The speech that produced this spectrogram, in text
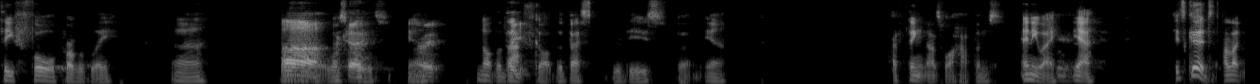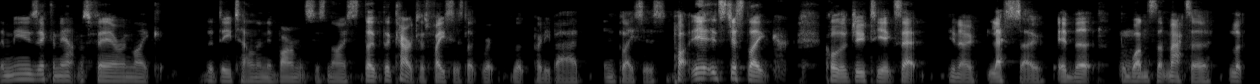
Thief Four probably. Uh, or Ah, it was okay. Yeah. Right. Not that that got the best reviews, but yeah. I think that's what happened. Anyway, Yeah. yeah. It's good. I like the music and the atmosphere and like the detail in the environments is nice. The the characters' faces look look pretty bad in places. It's just like Call of Duty, except you know less so in that the Mm. ones that matter look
